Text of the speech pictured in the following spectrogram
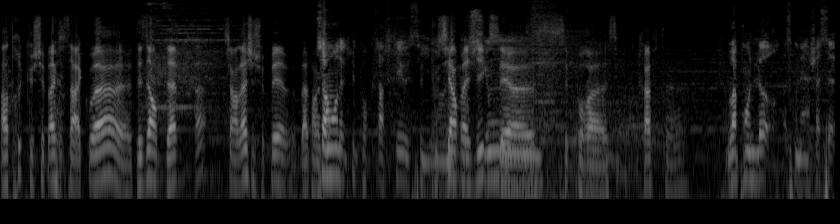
un truc que je sais pas ça sert à quoi, euh, des armes d'âme. Ah, tiens, là j'ai chopé, euh, bah, par Sûrement exemple, des trucs pour crafter aussi. hein, poussière magique, c'est euh, c'est pour, euh, c'est pour craft. On va prendre l'or, parce qu'on est un chasseur.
